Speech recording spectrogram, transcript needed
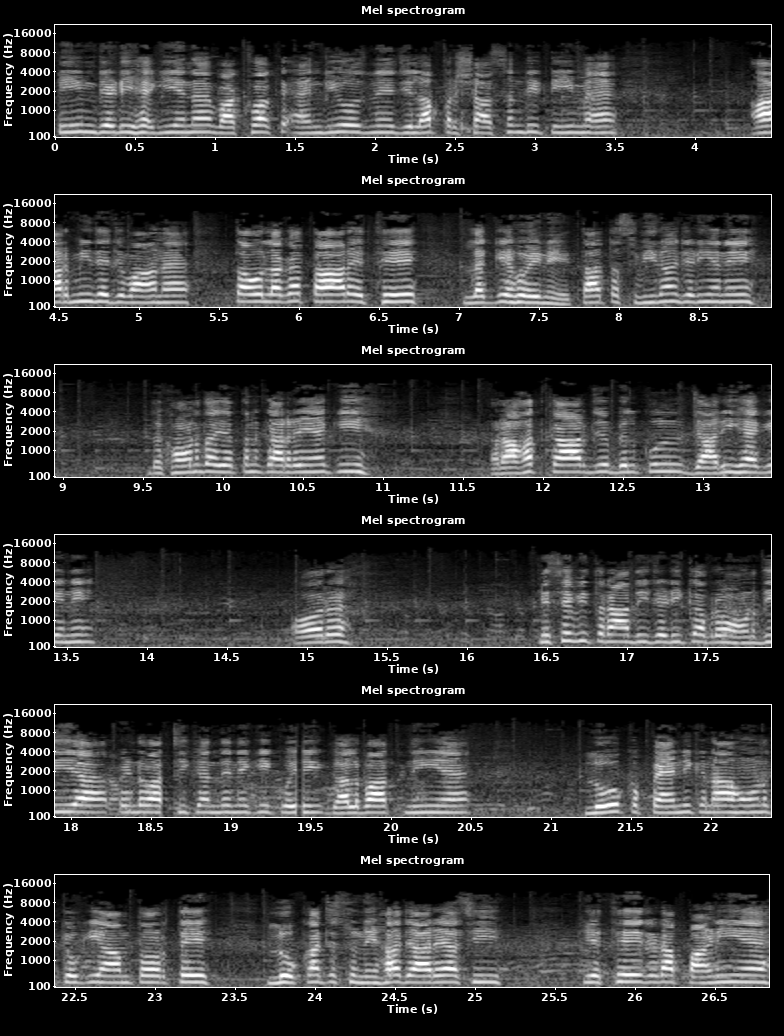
ਟੀਮ ਜਿਹੜੀ ਹੈਗੀ ਹੈ ਨਾ, ਵੱਖ-ਵੱਖ ਐਨਜੀਓਜ਼ ਨੇ, ਜ਼ਿਲ੍ਹਾ ਪ੍ਰਸ਼ਾਸਨ ਦੀ ਟੀਮ ਹੈ ਆਰਮੀ ਦੇ ਜਵਾਨ ਹੈ, ਤਾਂ ਉਹ ਲਗਾਤਾਰ ਇੱਥੇ ਲੱਗੇ ਹੋਏ ਨੇ। ਤਾਂ ਤਸਵੀਰਾਂ ਜਿਹੜੀਆਂ ਨੇ ਦਿਖਾਉਣ ਦਾ ਯਤਨ ਕਰ ਰਹੇ ਹਾਂ ਕਿ ਰਾਹਤ ਕਾਰਜ ਬਿਲਕੁਲ ਜਾਰੀ ਹੈਗੇ ਨੇ ਔਰ ਕਿਸੇ ਵੀ ਤਰ੍ਹਾਂ ਦੀ ਜਿਹੜੀ ਘਬਰਾਉਣ ਦੀ ਆ, ਪਿੰਡ ਵਾਸੀ ਕਹਿੰਦੇ ਨੇ ਕਿ ਕੋਈ ਗੱਲਬਾਤ ਨਹੀਂ ਹੈ। ਲੋਕ ਪੈਨਿਕ ਨਾ ਹੋਣ ਕਿਉਂਕਿ ਆਮ ਤੌਰ ਤੇ ਲੋਕਾਂ 'ਚ ਸੁਨੇਹਾ ਜਾ ਰਿਹਾ ਸੀ ਕਿ ਇੱਥੇ ਜਿਹੜਾ ਪਾਣੀ ਹੈ,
